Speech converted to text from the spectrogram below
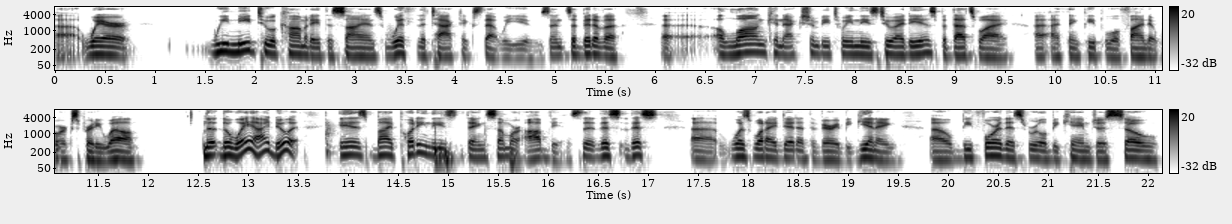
uh, where we need to accommodate the science with the tactics that we use. And it's a bit of a a, a long connection between these two ideas, but that's why I, I, think people will find it works pretty well. The the way I do it is by putting these things somewhere obvious. This this uh, was what I did at the very beginning, uh, before this rule became just so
